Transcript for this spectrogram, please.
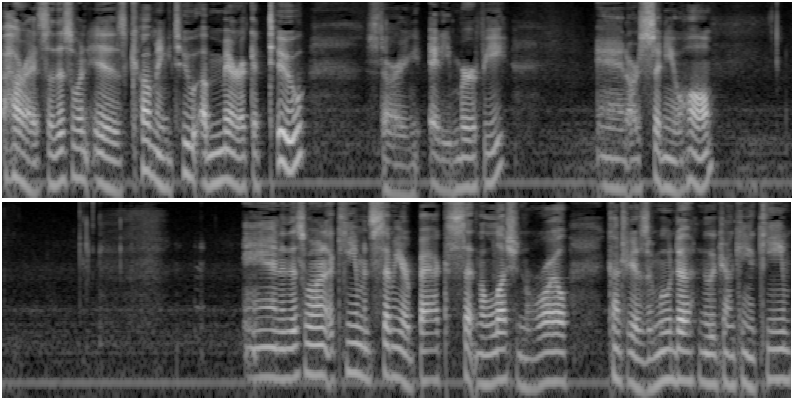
All right, so this one is Coming to America 2 starring Eddie Murphy and Arsenio Hall. And in this one, Akeem and Semmi are back, set in the lush and royal country of Zamunda, newly crowned King Akeem.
